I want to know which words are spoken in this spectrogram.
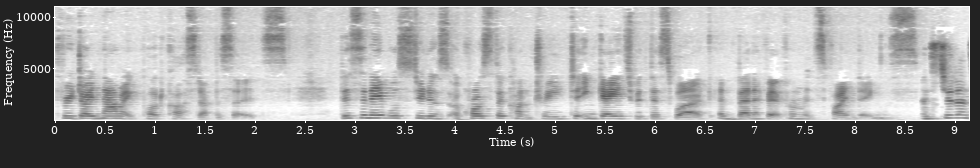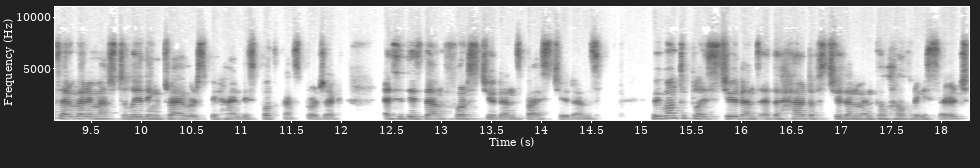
through dynamic podcast episodes. This enables students across the country to engage with this work and benefit from its findings. And students are very much the leading drivers behind this podcast project, as it is done for students by students. We want to place students at the heart of student mental health research,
